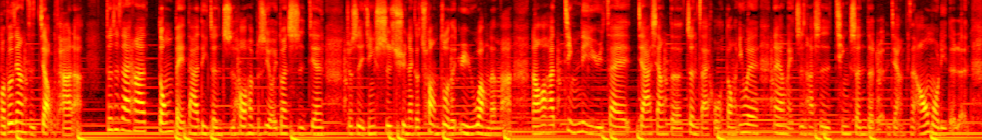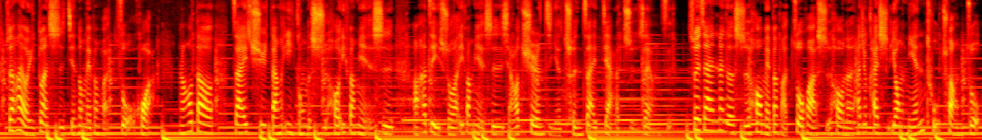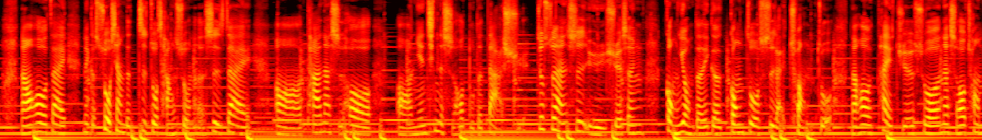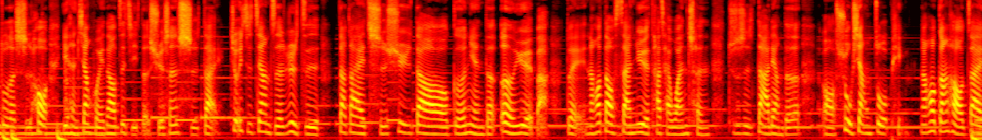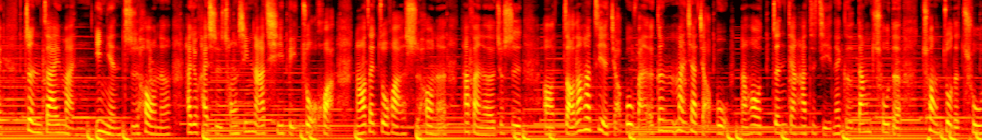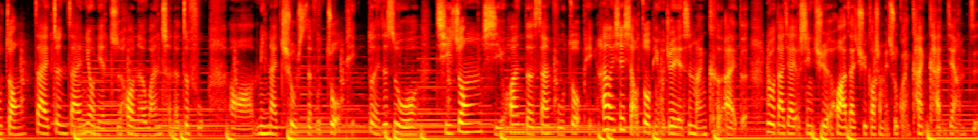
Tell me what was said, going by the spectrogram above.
我都这样子叫她啦。这是在她东北大地震之后，她不是有一段时间就是已经失去那个创作的欲望了嘛？然后她尽力于在家乡的赈灾活动，因为奈良美智他是亲生的人，这样子奥摩里的人，所以她有一段时间都没办法作画。然后到灾区当义工的时候，一方面也是啊，他自己说，一方面也是想要确认自己的存在价值这样子。所以在那个时候没办法作画的时候呢，他就开始用粘土创作。然后在那个塑像的制作场所呢，是在呃他那时候呃年轻的时候读的大学。就虽然是与学生共用的一个工作室来创作，然后他也觉得说那时候创作的时候也很像回到自己的学生时代，就一直这样子的日子，大概持续到隔年的二月吧，对，然后到三月他才完成，就是大量的哦塑像作品，然后刚好在赈灾满。一年之后呢，他就开始重新拿起笔作画，然后在作画的时候呢，他反而就是呃找到他自己的脚步，反而更慢下脚步，然后增加他自己那个当初的创作的初衷，在正在六年之后呢，完成了这幅呃 Midnight Truth 这幅作品。对，这是我其中喜欢的三幅作品，还有一些小作品，我觉得也是蛮可爱的。如果大家有兴趣的话，再去高雄美术馆看看这样子。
